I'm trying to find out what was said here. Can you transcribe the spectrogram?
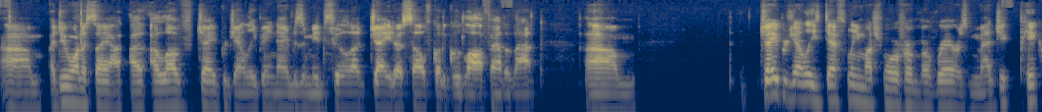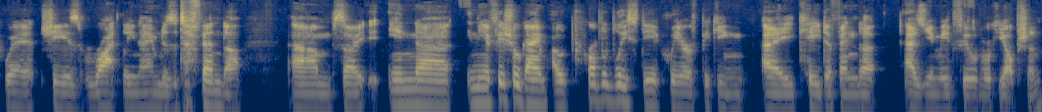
Um, I do want to say I, I, love Jade Pregelj being named as a midfielder. Jade herself got a good laugh out of that. Um, Jade Pregelj is definitely much more of a Moreira's magic pick, where she is rightly named as a defender. Um, so in uh, in the official game, I would probably steer clear of picking a key defender as your midfield rookie option.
